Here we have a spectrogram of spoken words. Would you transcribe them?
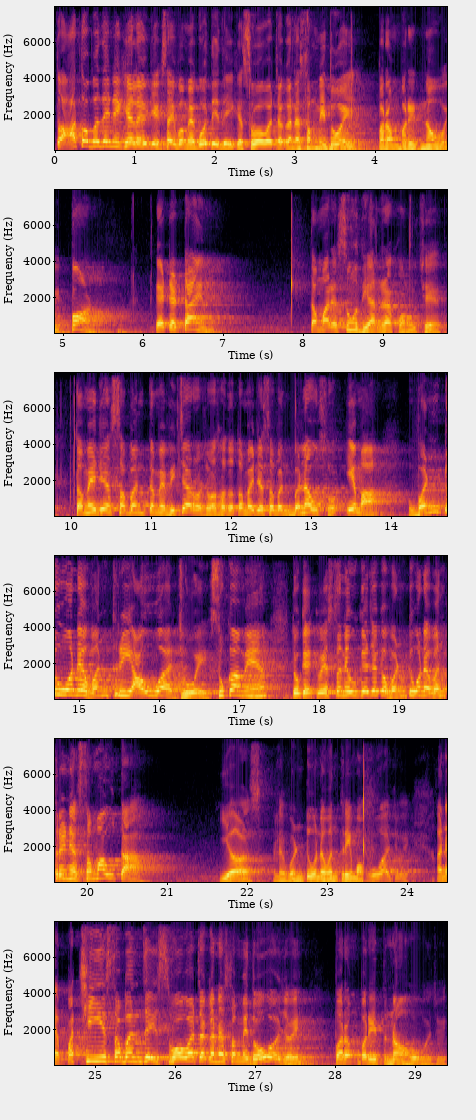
તો આ તો બધાને ખ્યાલ આવી જાય સાહેબ, અમે ગોતી દઈ કે સ્વવાચક અને સંમિત હોય પરંપરિત ન હોય. પણ એટ અ ટાઈમ તમારે શું ધ્યાન રાખવાનું છે? તમે જે સંબંધ તમે વિચારો છો અથવા તો તમે જે સંબંધ બનાવશો, એમાં વન ટુ અને વન થ્રી આવવા જોઈએ. શું કામે તો કે ક્વેશ્ચન એવું કહે છે કે વન ટુ અને વન થ્રીને સમાવતા. યસ એટલે વન ટુ અને વન થ્રીમાં હોવા જોઈએ. અને પછી એ સંબંધ જે સ્વવાચક અને સંમિત હોવો જોઈએ, પરંપરિત ન હોવો જોઈએ.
